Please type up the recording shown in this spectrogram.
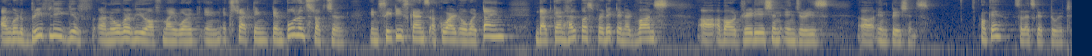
I'm going to briefly give an overview of my work in extracting temporal structure in CT scans acquired over time that can help us predict in advance uh, about radiation injuries uh, in patients. Okay, so let's get to it.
